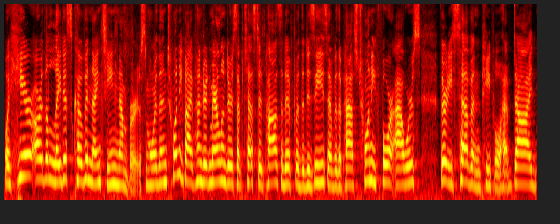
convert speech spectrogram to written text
Well, here are the latest COVID-19 numbers. More than 2,500 Marylanders have tested positive for the disease over the past 24 hours. 37 people have died.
